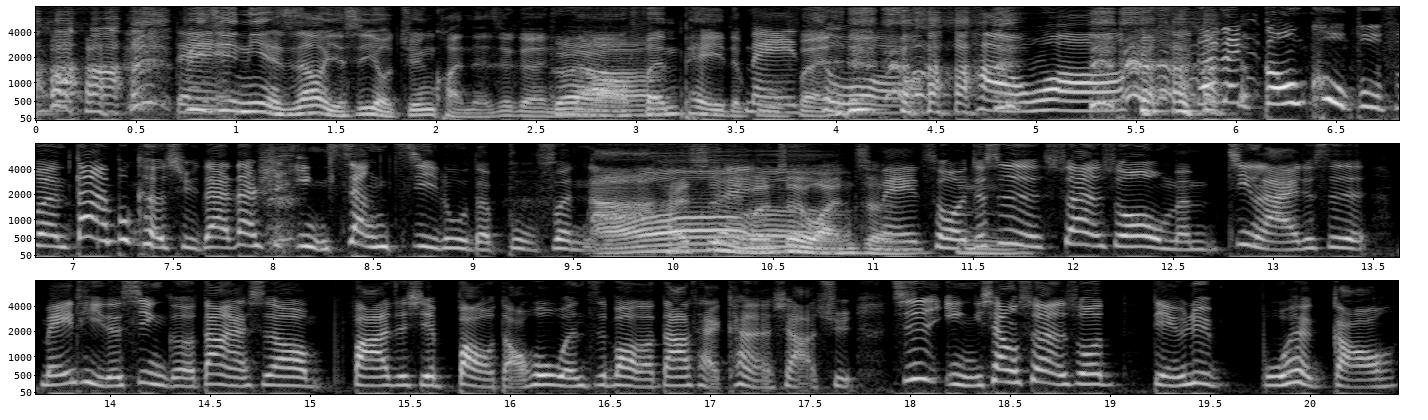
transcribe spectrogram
毕竟你也知道，也是有捐款的这个你知道分配的部分。没错，好哦。那在公库部分，当然不可取代，但是影像记录的部分呢、啊，还是你们最完整。没错，就是虽然说我们进来就是媒体的性格，当然是要发这些报道或文字报道，大家才看得下去。其实影像虽然说点击率不会高，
